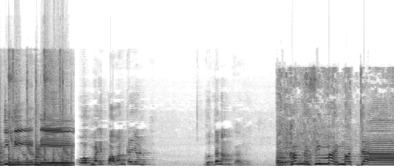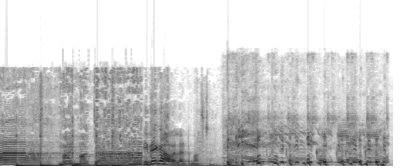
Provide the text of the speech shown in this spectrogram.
అది నేనే. ఓ మళ్ళీ పవన్ కళ్యాణ్. గుద్ద నాకాలి. Come and see my mother. My mother. ఇదే కావాలంట మాస్టర్.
